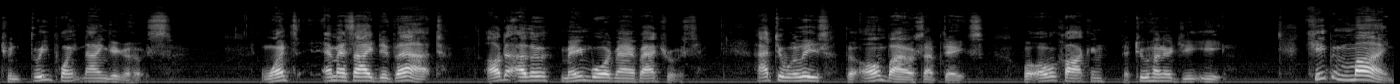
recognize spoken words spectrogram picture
to 3.9 GHz. Once MSI did that, all the other mainboard manufacturers had to release their own BIOS updates for overclocking the 200GE. Keep in mind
